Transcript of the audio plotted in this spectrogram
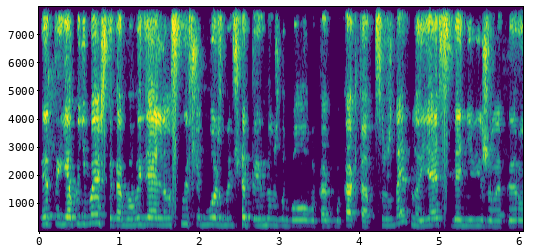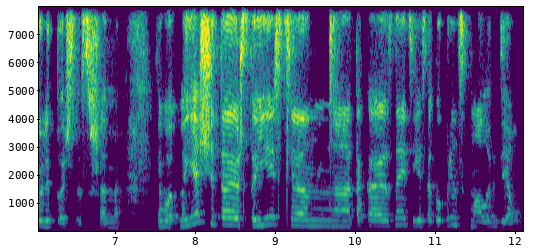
Это я понимаю, что как бы в идеальном смысле, может быть, это и нужно было бы как бы как-то обсуждать, но я себя не вижу в этой роли точно совершенно. Вот. Но я считаю, что есть эм, а, такая, знаете, есть такой принцип малых дел.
